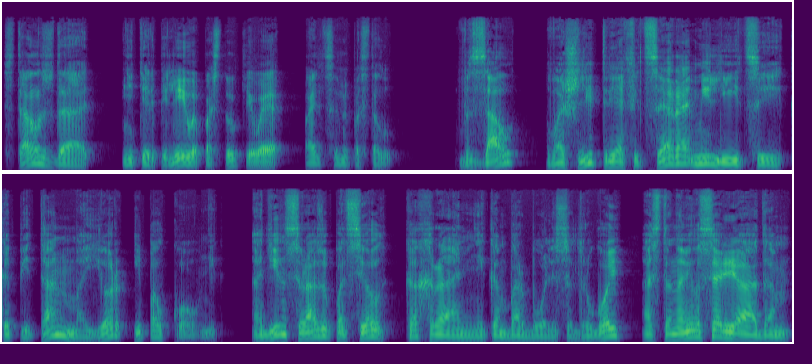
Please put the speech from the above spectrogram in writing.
стал ждать, нетерпеливо постукивая пальцами по столу. В зал вошли три офицера милиции, капитан, майор и полковник. Один сразу подсел к охранникам Барболиса, другой остановился рядом,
